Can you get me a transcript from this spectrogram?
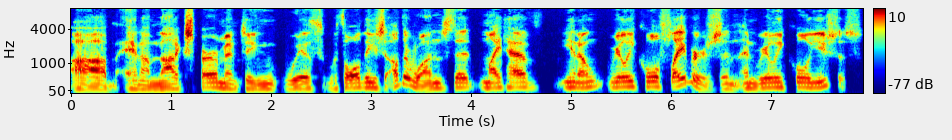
um, and I'm not experimenting with with all these other ones that might have, you know, really cool flavors and, and really cool uses.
